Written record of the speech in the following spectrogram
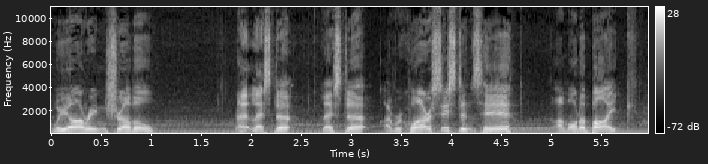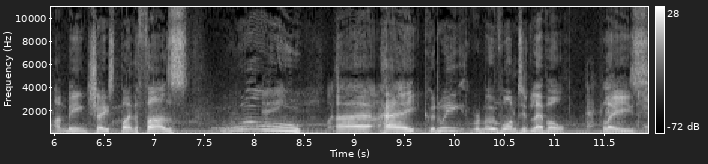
We are in trouble. Uh, Lester, Lester, I require assistance here. I'm on a bike. I'm being chased by the fuzz. Woo! Uh, hey, could we remove wanted level, please?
